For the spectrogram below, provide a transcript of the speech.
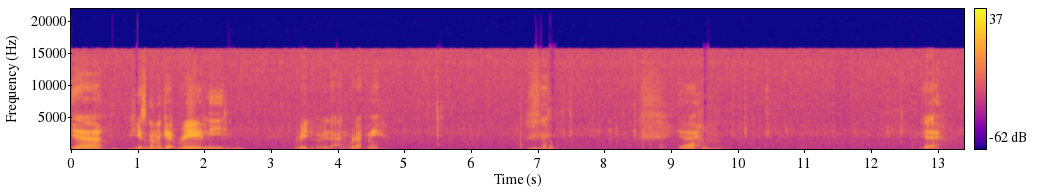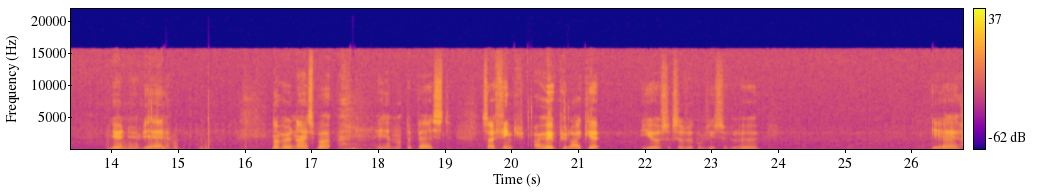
Yeah, he's gonna get really, really, really angry at me. yeah. Yeah. You knew, yeah. Not very nice, but yeah, not the best. So I think, I hope you like it. You're completed. Uh, yeah,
